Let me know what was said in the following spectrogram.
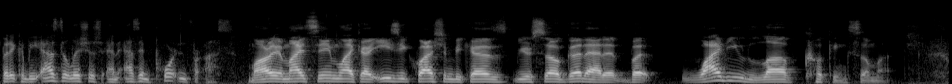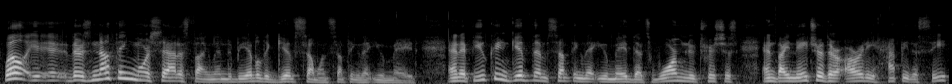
but it can be as delicious and as important for us. Mario, it might seem like an easy question because you're so good at it, but why do you love cooking so much? Well, there's nothing more satisfying than to be able to give someone something that you made. And if you can give them something that you made that's warm, nutritious, and by nature they're already happy to see,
